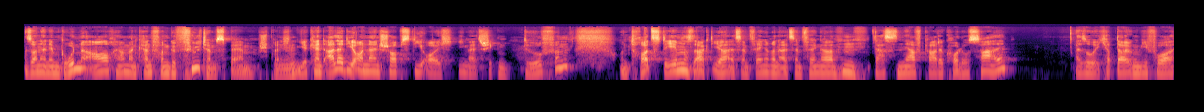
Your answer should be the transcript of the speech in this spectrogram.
sondern im Grunde auch, ja, man kann von gefühltem Spam sprechen. Mhm. Ihr kennt alle die Online-Shops, die euch E-Mails schicken dürfen. Und trotzdem sagt ihr als Empfängerin, als Empfänger, hm, das nervt gerade kolossal. Also ich habe da irgendwie vor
